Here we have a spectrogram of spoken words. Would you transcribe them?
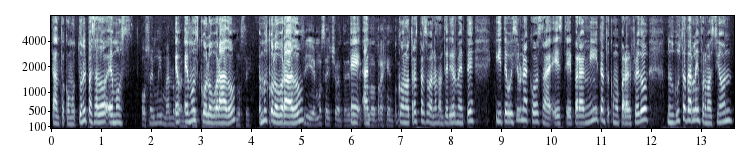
tanto como tú en el pasado, hemos, O soy muy malo. para hemos colaborado, No sé. hemos colaborado Sí, hemos hecho anteriormente eh, con an- otra gente. con otras personas anteriormente. Y te voy a decir una cosa, este, para mí, tanto como para Alfredo, nos gusta dar la información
